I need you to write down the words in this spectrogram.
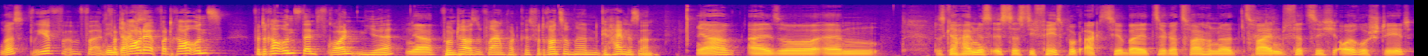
Was? Ihr, ver, Den vertrau, DAX? der, vertrau uns, vertrau uns deinen Freunden hier Ja. vom 1000 Fragen Podcast. Vertrau uns doch mal ein Geheimnis an. Ja, also ähm, das Geheimnis ist, dass die Facebook-Aktie bei ca. 242 Euro steht.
